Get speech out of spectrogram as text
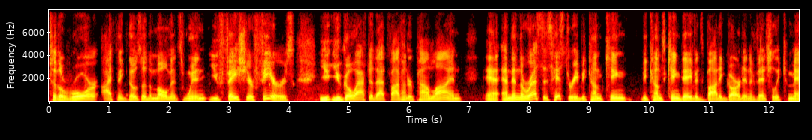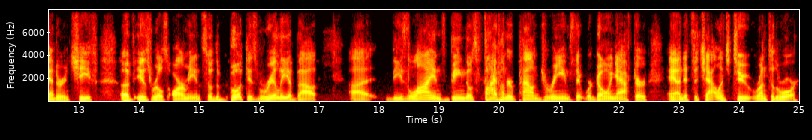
to the roar. I think those are the moments when you face your fears, you, you go after that 500 pound lion, and, and then the rest is history. Become king becomes King David's bodyguard and eventually commander in chief of Israel's army. And so the book is really about uh, these lions being those 500 pound dreams that we're going after. And it's a challenge to run to the roar.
